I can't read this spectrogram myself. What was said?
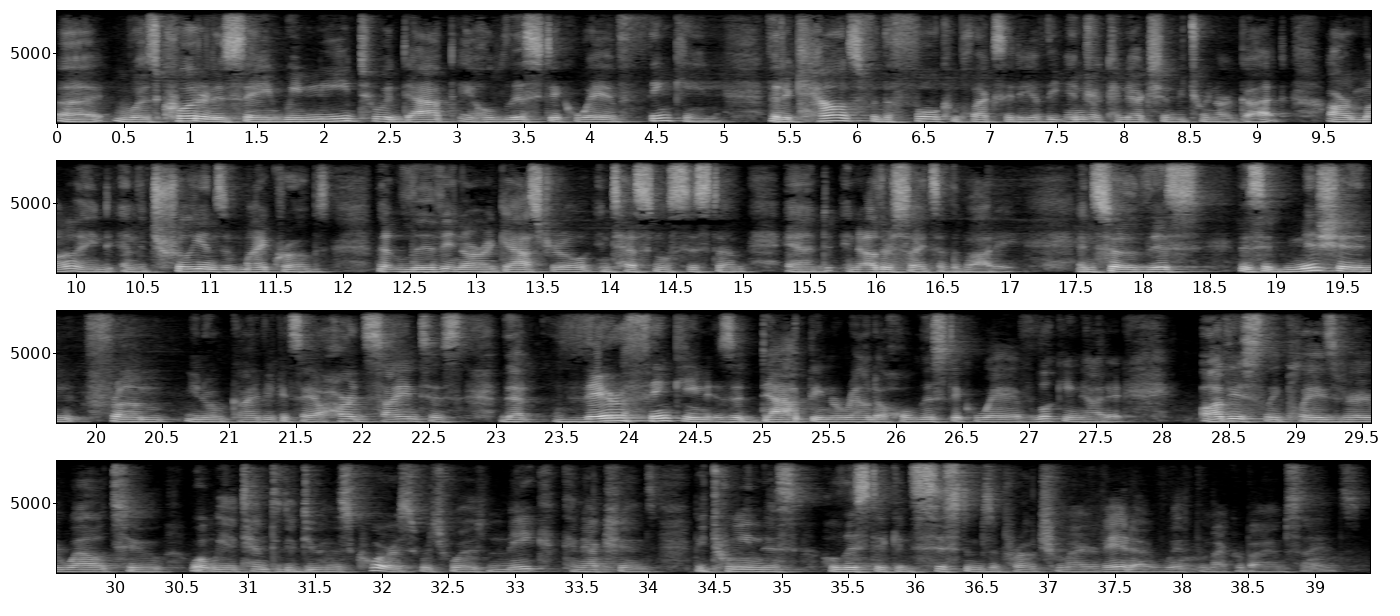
uh, was quoted as saying, We need to adapt a holistic way of thinking that accounts for the full complexity of the interconnection between our gut, our mind, and the trillions of microbes that live in our gastrointestinal system and in other sites of the body. And so this this admission from, you know, kind of you could say a hard scientist that their thinking is adapting around a holistic way of looking at it obviously plays very well to what we attempted to do in this course, which was make connections between this holistic and systems approach from Ayurveda with the microbiome science.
